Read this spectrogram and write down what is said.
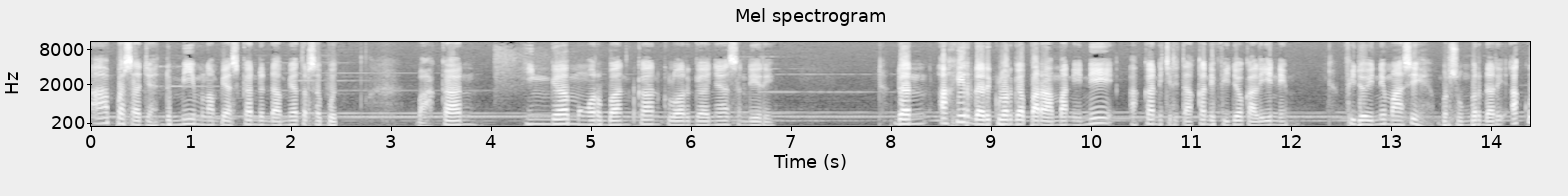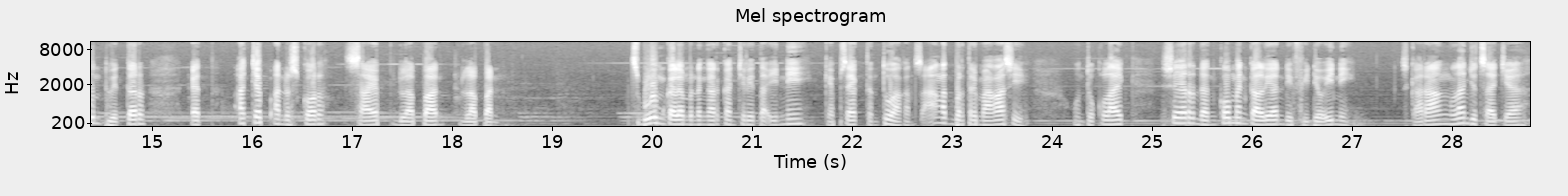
apa saja demi melampiaskan dendamnya tersebut, bahkan hingga mengorbankan keluarganya sendiri. Dan akhir dari keluarga Paraman ini akan diceritakan di video kali ini. Video ini masih bersumber dari akun Twitter @acep underscore saep88. Sebelum kalian mendengarkan cerita ini, Capsek tentu akan sangat berterima kasih untuk like, share, dan komen kalian di video ini. Sekarang lanjut saja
